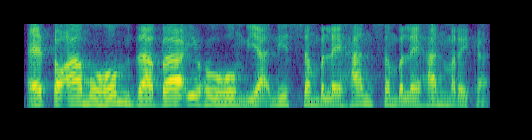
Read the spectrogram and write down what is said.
eh ta'amuhum dzabaihuhum yakni sembelihan-sembelihan mereka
